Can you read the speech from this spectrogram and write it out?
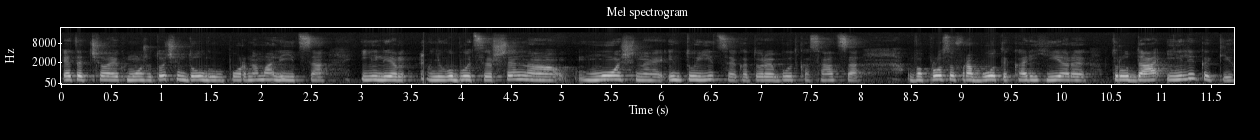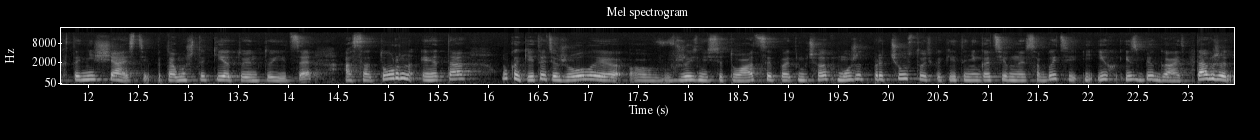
Этот человек может очень долго упорно молиться, или у него будет совершенно мощная интуиция, которая будет касаться вопросов работы, карьеры, труда или каких-то несчастий, потому что кету интуиция, а Сатурн это ну, какие-то тяжелые э, в жизни ситуации, поэтому человек может предчувствовать какие-то негативные события и их избегать. Также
